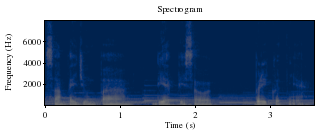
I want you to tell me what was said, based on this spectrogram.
Sampai jumpa di episode berikutnya.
